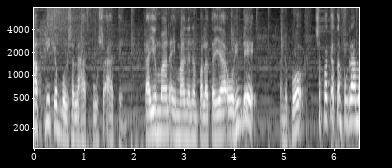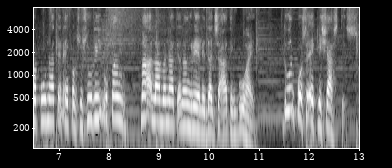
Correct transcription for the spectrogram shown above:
applicable sa lahat po sa atin. Tayo man ay mananampalataya o hindi. Ano po? Sapagkat ang programa po natin ay pagsusuri upang maalaman natin ang realidad sa ating buhay. Doon po sa Ecclesiastes,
